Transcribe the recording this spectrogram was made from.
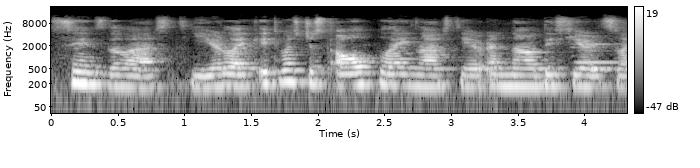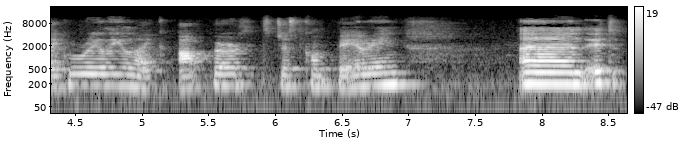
since the last year, like it was just all plain last year and now this year it's like really like upward, just comparing. And it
